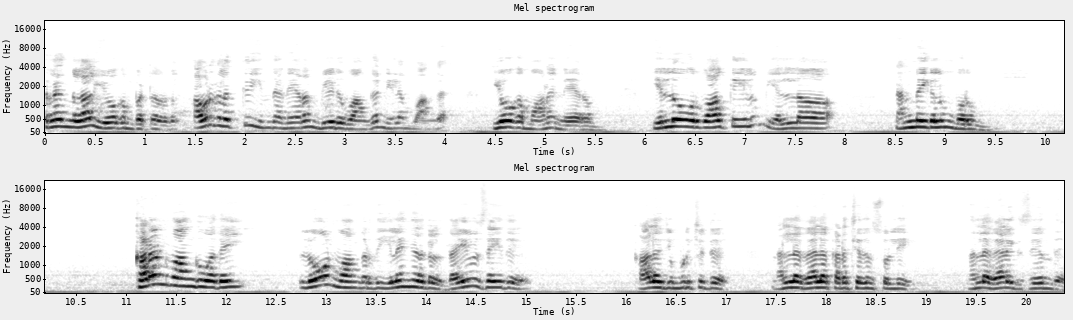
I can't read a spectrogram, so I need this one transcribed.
கிரகங்களால் யோகம் பெற்றவர்கள். அவர்களுக்கு இந்த நேரம் வீடு வாங்க நிலம் வாங்க யோகமான நேரம். எல்லோர் வாழ்க்கையிலும் எல்லா நன்மைகளும் வரும். கடன் வாங்குவதை லோன் வாங்குறது இளைஞர்கள் தயவு செய்து காலேஜ் முடிச்சுட்டு நல்ல வேலை கிடைச்சதுன்னு சொல்லி நல்ல வேலைக்கு சேர்ந்து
